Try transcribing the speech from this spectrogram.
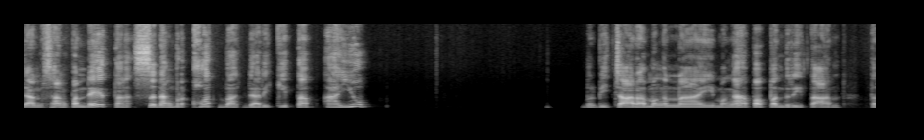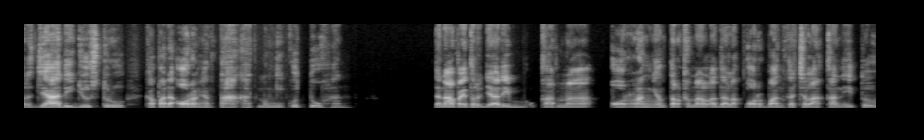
Dan sang pendeta sedang berkhotbah dari kitab Ayub. Berbicara mengenai mengapa penderitaan terjadi justru kepada orang yang taat mengikut Tuhan. Dan apa yang terjadi karena orang yang terkenal adalah korban kecelakaan itu,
